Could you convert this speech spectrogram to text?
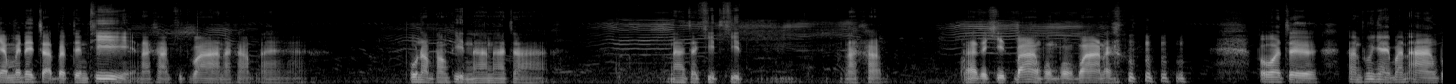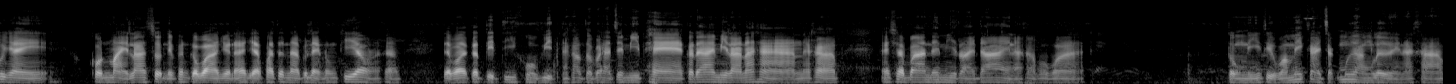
ยังไม่ได้จัดแบบเต็มที่นะครับ คิดว่านะครับอ่าผู้นำท้องถิ่นน่าน่าจะน่าจะคิดคิดนะครับ น่าจะคิดบ้างผมผมว่านะครับ เพราะว่าเจอท่านผู้ใหญ่บ้านอ่างผู้ใหญ่ คนใหม่ล่าสุดในเพิ่นกว่าอยู่นะ อยากพัฒนาเป็นแหล่งท่องเที่ยวนะครับ แต่ว่าก็ติดที่โควิดนะครับ ต่อไปอาจจะมีแพรก็ได้มีร้านอาหารนะครับให้ชาวบ้านได้มีรายได้นะครับ เพราะว่า ตรงนี้ถือว่าไม่ไกลจากเมืองเลยนะครับ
